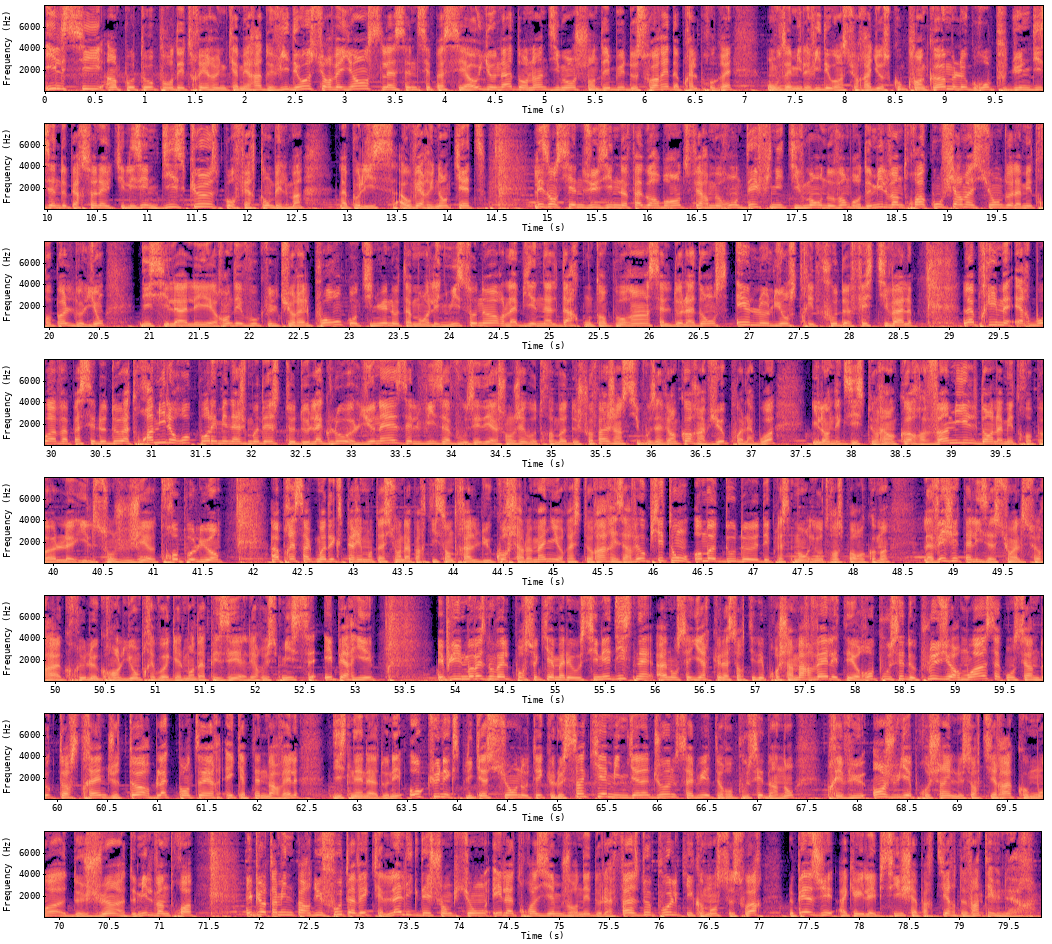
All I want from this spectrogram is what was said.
Il scie un poteau pour détruire une caméra de vidéosurveillance. La scène s'est passée à Oyonnax dans l'un dimanche en début de soirée d'après le progrès. On vous a mis la vidéo hein, sur radioscoop.com. Le groupe d'une dizaine de personnes a utilisé une disqueuse pour faire tomber le mât. La police a ouvert une enquête. Les anciennes usines Fagorbrandt fermeront définitivement en novembre 2023. Confirmation de la métropole de Lyon. D'ici là, les rendez-vous culturels pourront continuer, notamment les nuits sonores, la biennale d'art contemporain, celle de la danse et le Lyon Street Food Festival. La prime Airbois va passer de 2 à 3 000 euros pour les ménages modestes de l'aglo lyonnaise. Elle vise à vous aider à changer votre mode de chauffage hein, si vous avez encore un vieux poêle à bois. Il en existerait encore 20 000 dans la métropole. Ils sont jugés trop polluants. Après cinq mois d'expérimentation, la partie centrale du cours Charlemagne restera réservée aux piétons, au mode doux de déplacement et au transport en commun. La végétalisation, elle sera accrue. Le Grand Lyon prévoit également d'apaiser les rues Smith et Perrier. Et puis une mauvaise nouvelle pour ceux qui aiment aller au ciné. Disney a annoncé hier que la sortie des prochains Marvel était repoussée de plusieurs mois. Ça concerne Doctor Strange, Thor, Black Panther et Captain Marvel. Disney n'a donné aucune explication. Notez que le cinquième Indiana Jones a lui été repoussé d'un an. Prévu en juillet prochain, il ne sortira qu'au mois de juin 2023. Et puis on termine par du foot avec la Ligue des Champions et la troisième journée de la phase de poule qui commence ce soir. Le PSG accueille Leipzig à partir de 21h.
